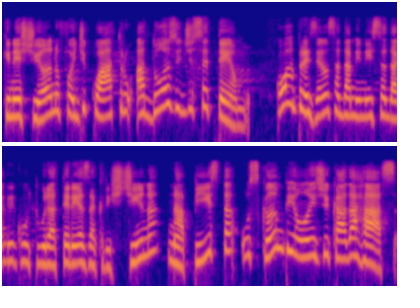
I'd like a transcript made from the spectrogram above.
que neste ano foi de 4 a 12 de setembro. Com a presença da ministra da Agricultura, Tereza Cristina, na pista, os campeões de cada raça.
